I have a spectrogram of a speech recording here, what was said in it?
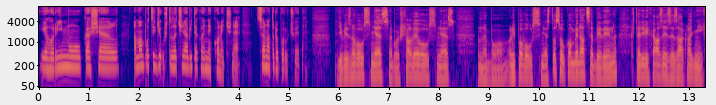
jeho rýmu, kašel a mám pocit, že už to začíná být takové nekonečné. Co na to doporučujete? diviznovou směs nebo šalvěvou směs nebo lipovou směs. To jsou kombinace bylin, které vycházejí ze základních.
